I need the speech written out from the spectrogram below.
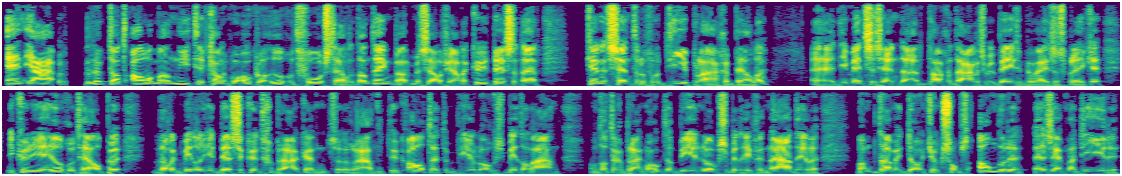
En ja, lukt dat allemaal niet, dat kan ik me ook wel heel goed voorstellen. Dan denk ik bij mezelf, ja, dan kun je het beste naar kenniscentrum voor dierplagen bellen. Uh, die mensen zijn daar dag, dagelijks mee bezig, bij wijze van spreken. Die kunnen je heel goed helpen. Welk middel je het beste kunt gebruiken. En ze raad natuurlijk altijd een biologisch middel aan. Om dat te gebruiken. Maar ook dat biologische middel heeft nadelen. Want daarmee dood je ook soms andere uh, zeg maar dieren.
